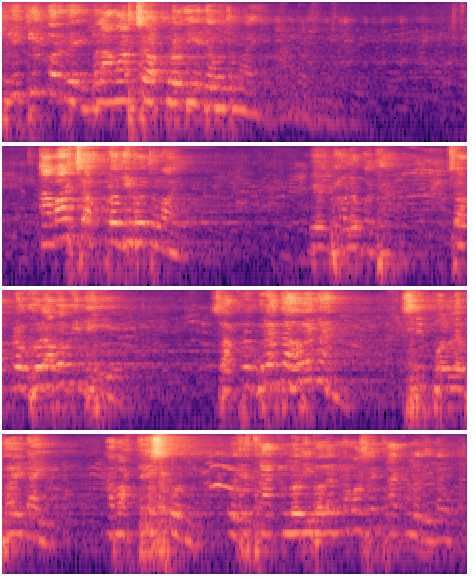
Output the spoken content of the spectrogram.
তুমি কি করবে? বলে, আমার চক্র দিয়ে দেবো তোমায়। আমার চক্র দিব তোমায়। বেশ ভালো কথা। চক্র ঘোরাবো কি দিয়ে? চক্র ঘোরাতে হবে না। শিব বললে ভয় নাই। আমার ত্রিশূল ওই যে চাকলরি বলেন না মশাই চাকলরি না ওটা।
